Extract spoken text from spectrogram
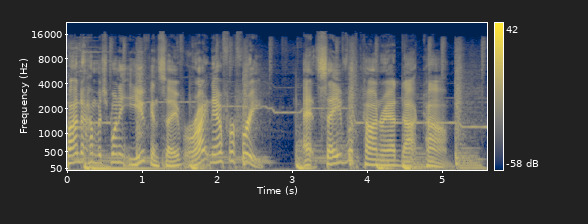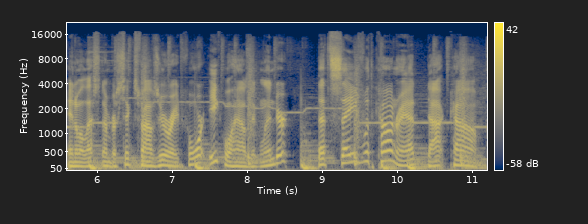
Find out how much money you can save right now for free at savewithconrad.com. NMLS number 65084, equal housing lender. That's savewithconrad.com.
